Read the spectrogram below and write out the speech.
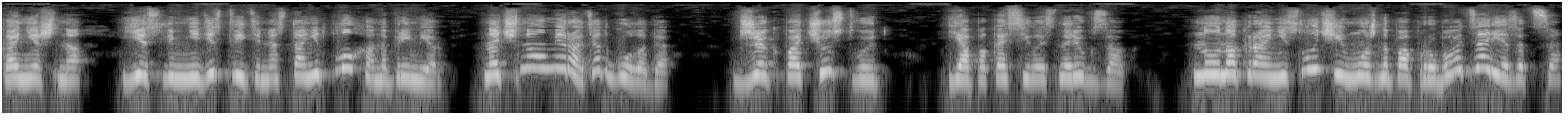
Конечно, если мне действительно станет плохо, например, начну умирать от голода. Джек почувствует... Я покосилась на рюкзак. Но на крайний случай можно попробовать зарезаться.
